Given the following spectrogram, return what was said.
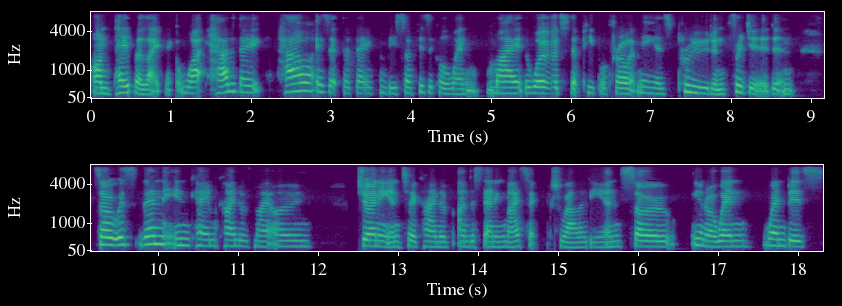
on paper? Like, what? How do they? How is it that they can be so physical when my the words that people throw at me is prude and frigid and so it was then in came kind of my own journey into kind of understanding my sexuality and so you know when when biz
